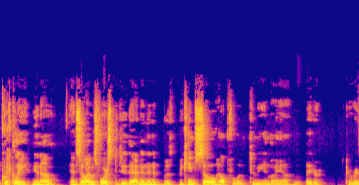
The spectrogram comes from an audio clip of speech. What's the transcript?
quickly, you know, and so I was forced to do that, and then it was became so helpful to me in my uh, later career.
